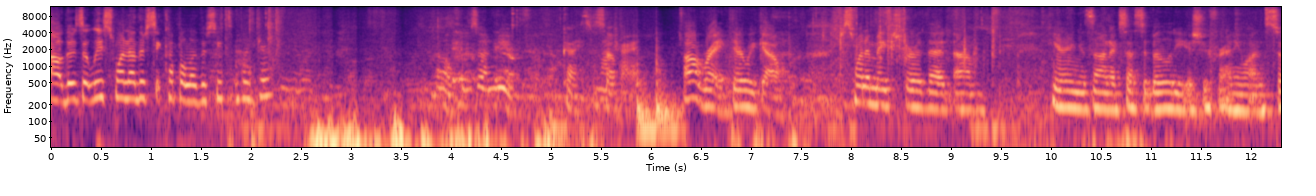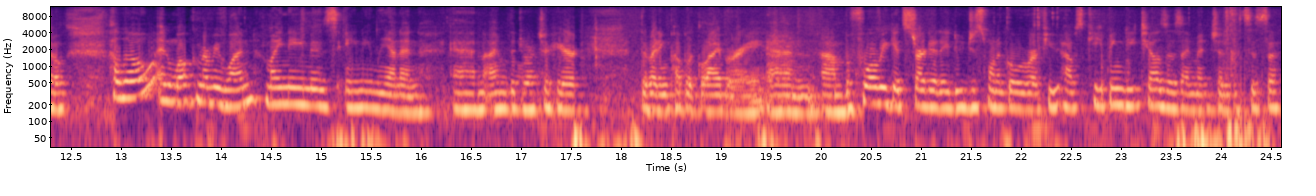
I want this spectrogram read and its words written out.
Oh, there's at least one other seat, couple other seats over here? Oh, who's on mute? Okay, so. All right, there we go. Just want to make sure that um, hearing is not an accessibility issue for anyone. So, hello and welcome, everyone. My name is Amy Lannon, and I'm the director here at the Reading Public Library. And um, before we get started, I do just want to go over a few housekeeping details. As I mentioned, this is a,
